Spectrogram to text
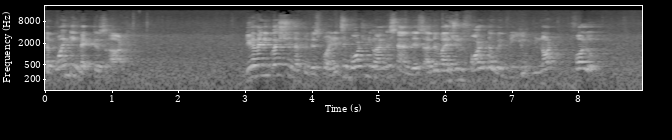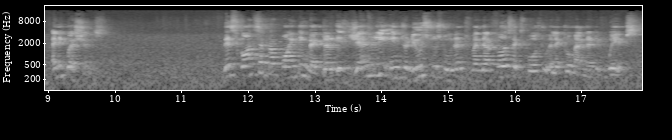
the Poynting vectors are. Do you have any questions up to this point? It's important you understand this, otherwise you'll falter with me. You will not follow. Any questions? This concept of Poynting vector is generally introduced to students when they are first exposed to electromagnetic waves.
